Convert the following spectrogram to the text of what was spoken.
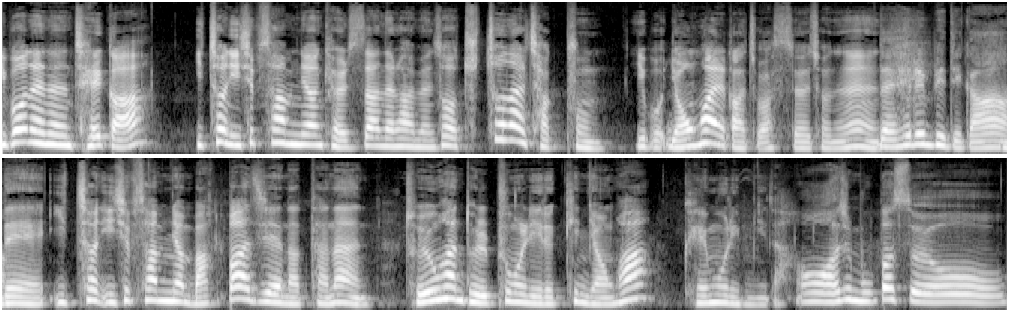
이번에는 제가 2023년 결산을 하면서 추천할 작품 이번 영화를 가져왔어요. 저는 네, 혜린 PD가 네 2023년 막바지에 나타난 조용한 돌풍을 일으킨 영화 괴물입니다. 어, 아직 못 봤어요.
